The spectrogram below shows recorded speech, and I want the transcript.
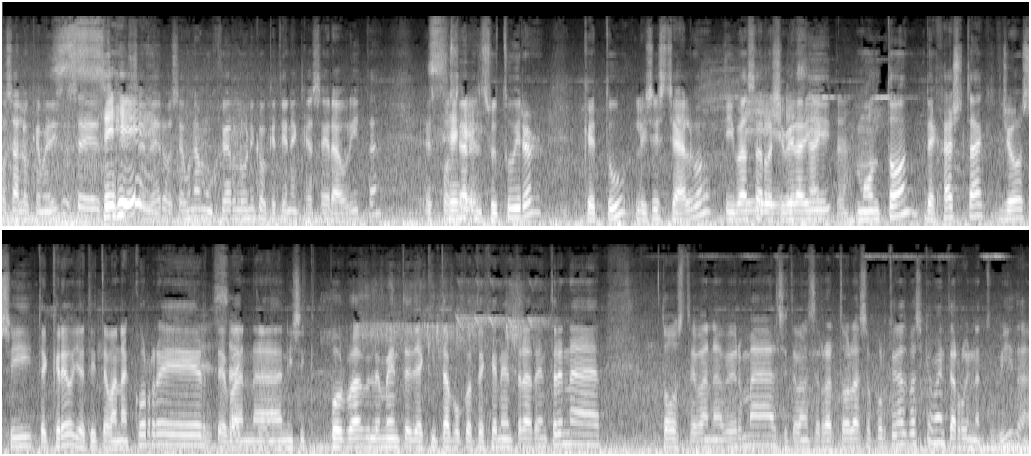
O sea, lo que me dices es Sí. severo. O sea, una mujer lo único que tiene que hacer ahorita es Sí. postear en su Twitter que tú le hiciste algo y vas a Sí, recibir ahí exacto. un montón de hashtag yo sí te creo y a ti te van a correr, te van a Exacto. ni siquiera probablemente de aquí tampoco te dejen entrar a entrenar, todos te van a ver mal, si te van a cerrar todas las oportunidades, básicamente arruina tu vida.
